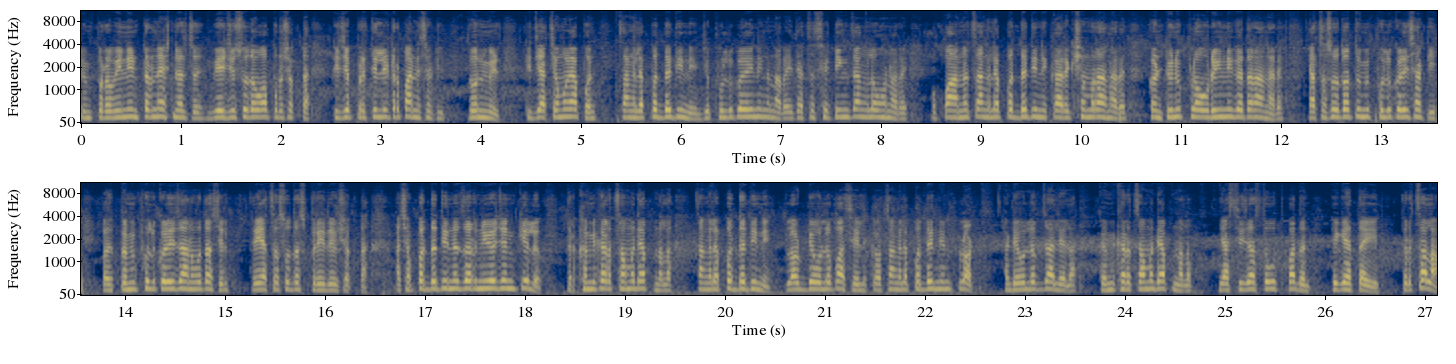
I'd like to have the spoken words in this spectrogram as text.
तुम्ही प्रवीण इंटरनॅशनलचं वेजीसुद्धा वापरू शकता की जे प्रति लिटर पाण्यासाठी दोन मिळ की ज्याच्यामुळे आपण चांगल्या पद्धतीने जे फुलकळी निघणार आहे त्याचं सेटिंग चांगलं होणार आहे व पानं चांगल्या पद्धतीने कार्यक्षम राहणार आहेत कंटिन्यू फ्लॉवरिंग निघत राहणार आहे याचासुद्धा तुम्ही फुलकळीसाठी कमी फुलकळी अळी जाणवत असेल तर याचा सुद्धा स्प्रे देऊ शकता. अशा पद्धतीनं जर नियोजन केलं तर कमी खर्चामध्ये आपणाला चांगल्या पद्धतीने प्लॉट डेव्हलप असेल किंवा चांगल्या पद्धतीने प्लॉट हा डेव्हलप झालेला कमी खर्चामध्ये आपणाला जास्तीत जास्त उत्पादन हे घेता येईल. तर चला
